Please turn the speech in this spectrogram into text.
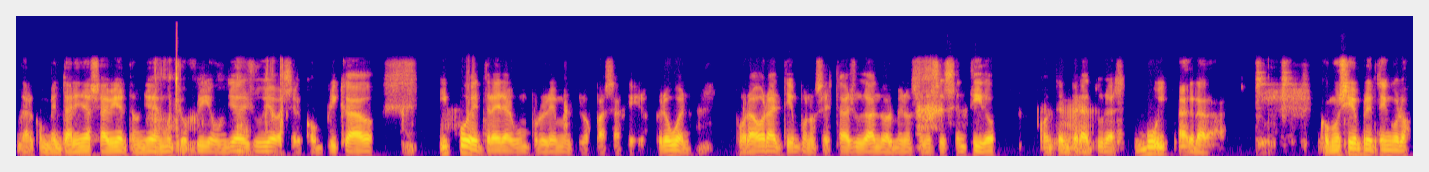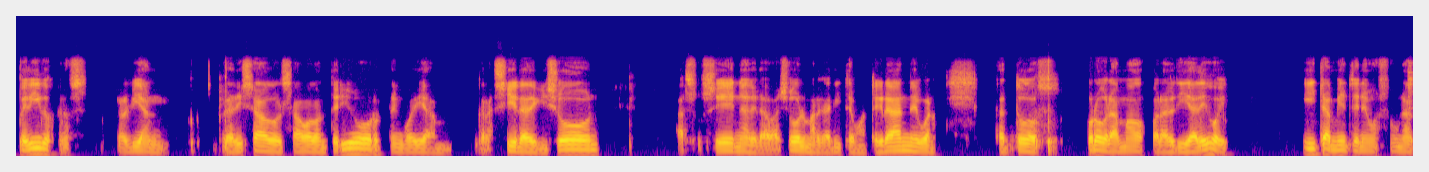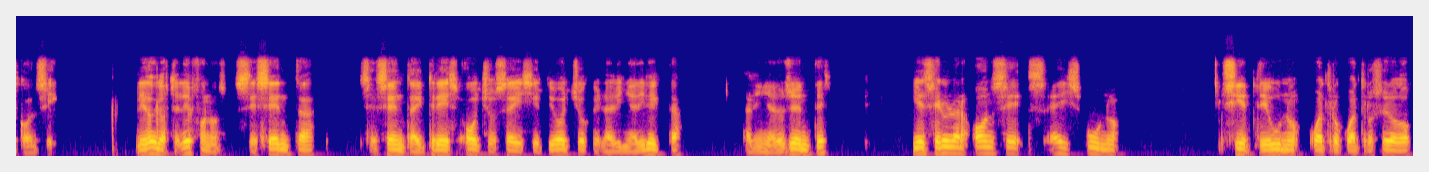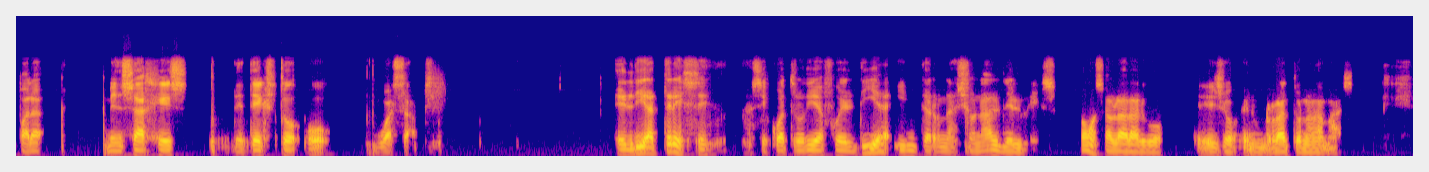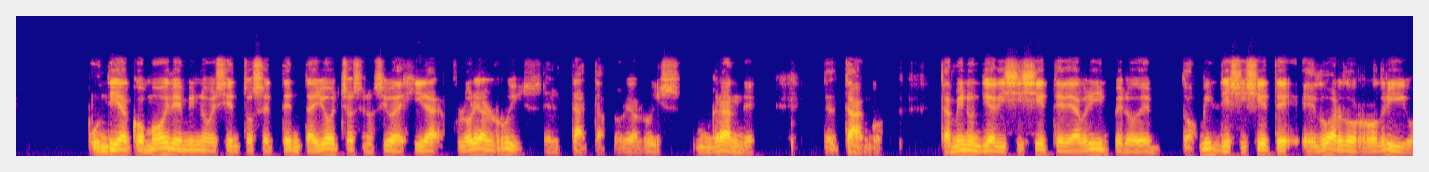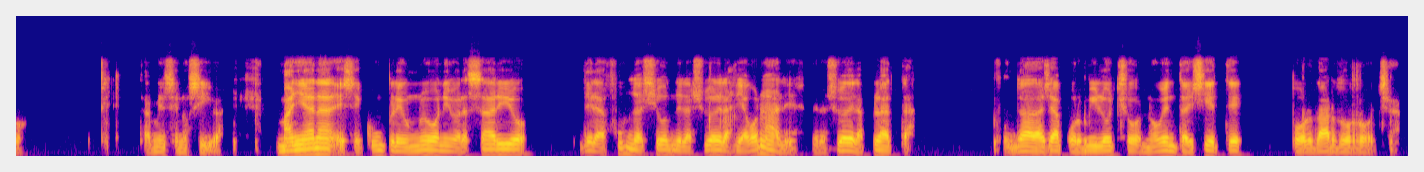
andar con ventanillas abiertas un día de mucho frío, un día de lluvia va a ser complicado y puede traer algún problema entre los pasajeros. Pero bueno, por ahora el tiempo nos está ayudando, al menos en ese sentido, con temperaturas muy agradables. Como siempre tengo los pedidos que nos habían realizado el sábado anterior, tengo ahí a Graciela de Guillón, Azucena de Lavallol, Margarita de Montegrande, bueno, están todos programados para el día de hoy. Y también tenemos una consigna. Le doy los teléfonos 60 63 8678, que es la línea directa, la línea de oyentes, y el celular 11 61 71 4402 para mensajes de texto o WhatsApp. El día 13, hace cuatro días, fue el Día Internacional del Beso. Vamos a hablar algo de ello en un rato nada más. Un día como hoy, de 1978, se nos iba de gira Floreal Ruiz, el Tata Floreal Ruiz, un grande del tango. También un día 17 de abril, pero de 2017, Eduardo Rodrigo, también se nos iba. Mañana eh, se cumple un nuevo aniversario de la fundación de la ciudad de las Diagonales, de la ciudad de La Plata, fundada ya por 1897 por Dardo Rocha.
